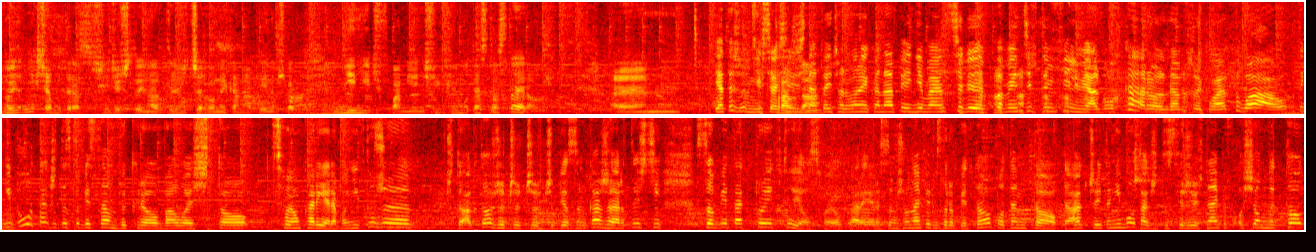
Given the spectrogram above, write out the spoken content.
No ja nie chciałbym teraz siedzieć tutaj na tej czerwonej kanapie i na przykład nie mieć w pamięci filmu Testosteron. Em, Ja też bym nie chciała Prawda? siedzieć na tej czerwonej kanapie, nie mając Ciebie w pamięci w tym filmie, albo Karol na przykład. Wow! To nie było tak, że Ty sobie sam wykreowałeś to, swoją karierę, bo niektórzy, czy to aktorzy, czy, czy, czy piosenkarze, artyści, sobie tak projektują swoją karierę. Są, że najpierw zrobię to, potem to, tak? Czyli to nie było tak, że Ty stwierdziłeś, najpierw osiągnę to,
